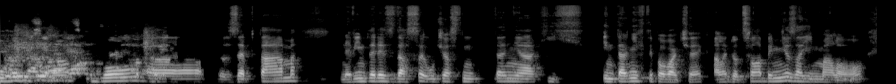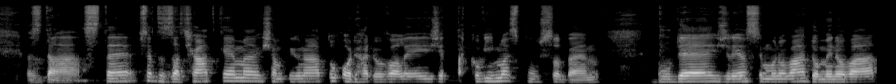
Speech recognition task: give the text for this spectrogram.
Úvodu se vás obou uh, zeptám, nevím tedy, zda se účastníte nějakých interních typovaček, ale docela by mě zajímalo, zda jste před začátkem šampionátu odhadovali, že takovýmhle způsobem bude Žilia Simonová dominovat,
